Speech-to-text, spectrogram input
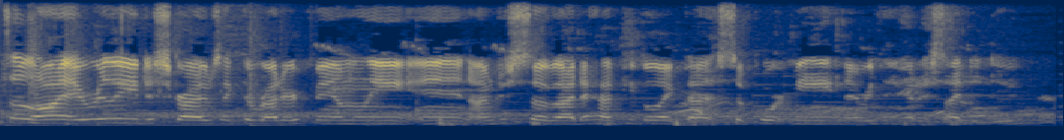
Means a lot. It really describes like the Rudder family, and I'm just so glad to have people like that support me and everything I decide to do.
